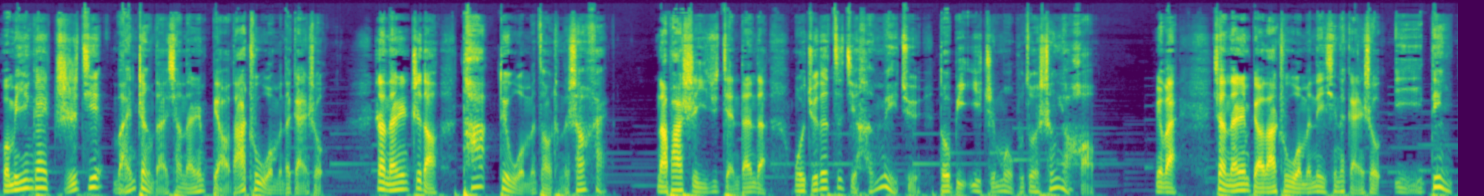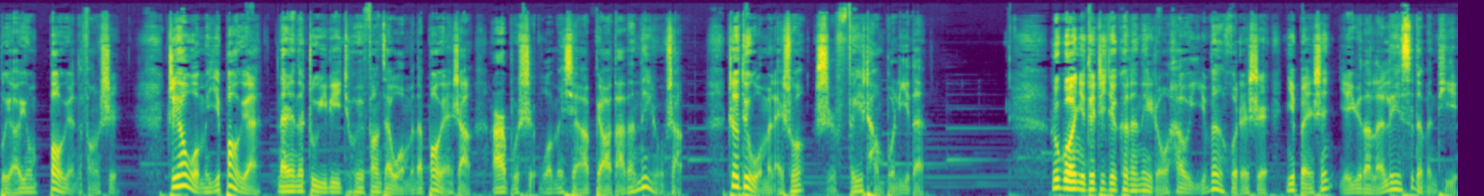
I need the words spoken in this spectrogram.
我们应该直接、完整地向男人表达出我们的感受，让男人知道他对我们造成的伤害。哪怕是一句简单的“我觉得自己很委屈”，都比一直默不作声要好。另外，向男人表达出我们内心的感受，一定不要用抱怨的方式。只要我们一抱怨，男人的注意力就会放在我们的抱怨上，而不是我们想要表达的内容上。这对我们来说是非常不利的。如果你对这节课的内容还有疑问，或者是你本身也遇到了类似的问题，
